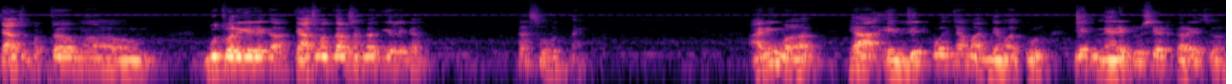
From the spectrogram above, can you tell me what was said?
त्याच फक्त बूथवर गेले का? त्याच मतदारसंघात गेले का? तर असं होत नाही. आणि मग ह्या एक्झिट पोलच्या माध्यमातून एक नॅरेटिव्ह सेट करायचं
